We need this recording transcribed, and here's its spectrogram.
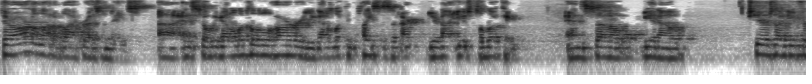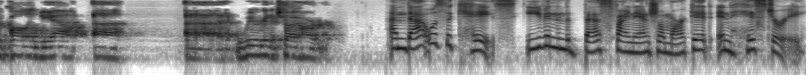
There aren't a lot of black resumes. Uh, and so we got to look a little harder. You got to look in places that you're not used to looking. And so, you know, cheers on you for calling me out. Uh, uh, we're going to try harder. And that was the case, even in the best financial market in history.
